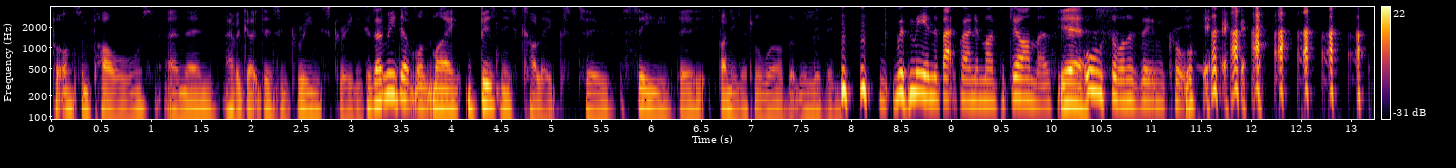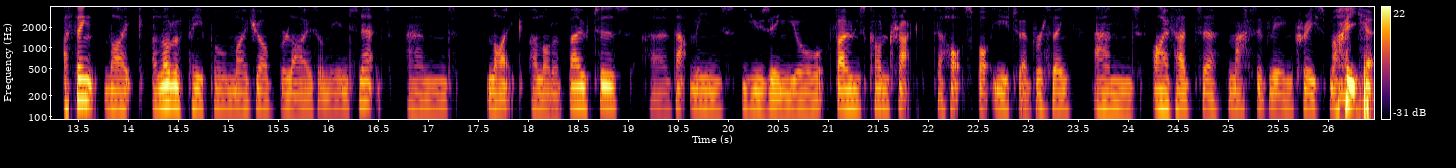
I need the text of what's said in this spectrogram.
put on some poles and then have a go at doing some green screening because I really don't want my business colleagues to see the funny little world that we live in. With me in the background in my pajamas. Yes. Also on a Zoom call. I think, like a lot of people, my job relies on the internet, and like a lot of boaters, uh, that means using your phone's contract to hotspot you to everything. And I've had to massively increase my, uh,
